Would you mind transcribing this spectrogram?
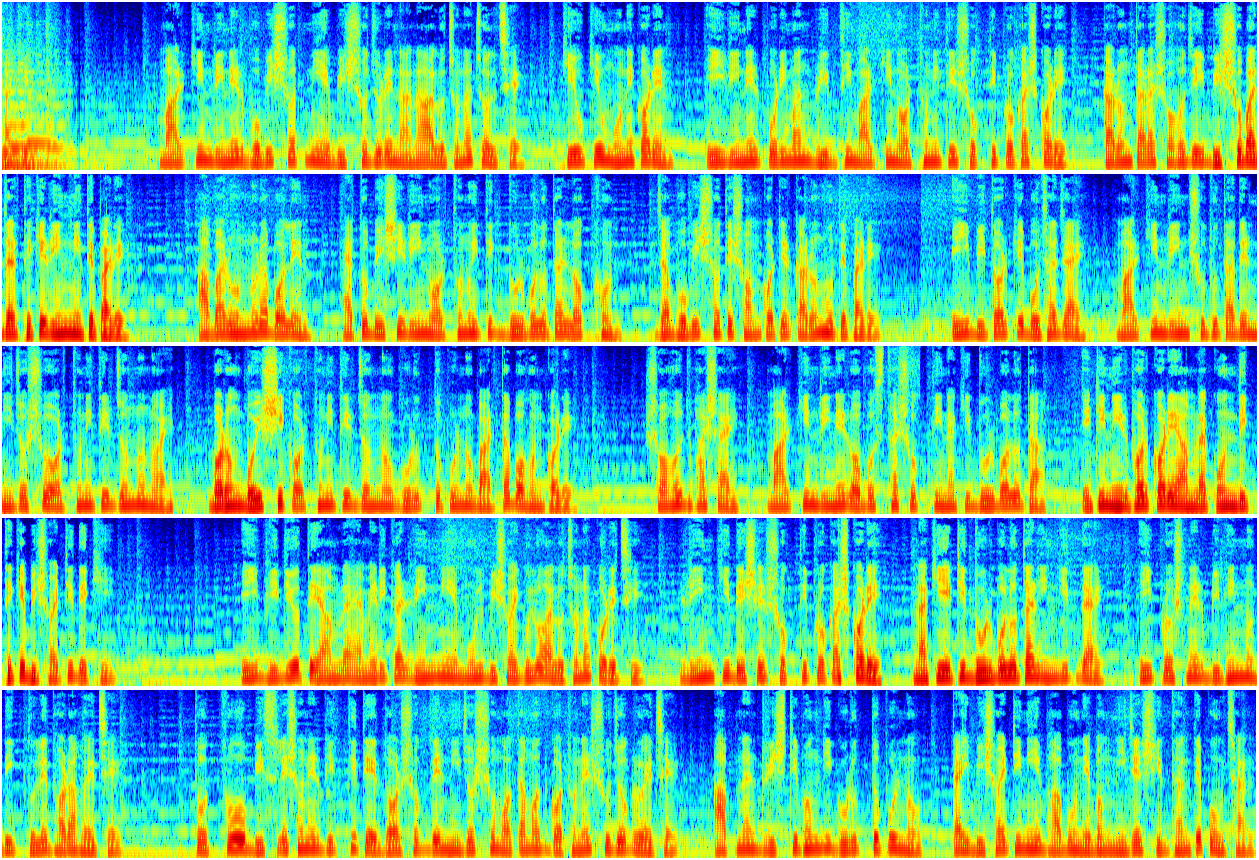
থাকে মার্কিন ঋণের ভবিষ্যৎ নিয়ে বিশ্বজুড়ে নানা আলোচনা চলছে। কেউ কেউ মনে করেন, এই ঋণের পরিমাণ বৃদ্ধি মার্কিন অর্থনীতির শক্তি প্রকাশ করে, কারণ তারা সহজেই বিশ্ববাজার থেকে ঋণ নিতে পারে। আবার অন্যরা বলেন, এত বেশি ঋণ অর্থনৈতিক দুর্বলতার লক্ষণ, যা ভবিষ্যতে সংকটের কারণ হতে পারে। এই বিতর্কে বোঝা যায়, মার্কিন ঋণ শুধু তাদের নিজস্ব অর্থনীতির জন্য নয়, বরং বৈশ্বিক অর্থনীতির জন্য গুরুত্বপূর্ণ বার্তা বহন করে। সহজ ভাষায়, মার্কিন ঋণের অবস্থা শক্তি নাকি দুর্বলতা? এটি নির্ভর করে আমরা কোন দিক থেকে বিষয়টি দেখি। এই ভিডিওতে আমরা আমেরিকার ঋণ নিয়ে মূল বিষয়গুলো আলোচনা করেছি। ঋণ কি দেশের শক্তি প্রকাশ করে, নাকি এটি দুর্বলতার ইঙ্গিত দেয়? এই প্রশ্নের বিভিন্ন দিক তুলে ধরা হয়েছে। তথ্য ও বিশ্লেষণের ভিত্তিতে দর্শকদের নিজস্ব মতামত গঠনের সুযোগ রয়েছে। আপনার দৃষ্টিভঙ্গি গুরুত্বপূর্ণ তাই বিষয়টি নিয়ে ভাবুন এবং নিজের সিদ্ধান্তে পৌঁছান।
